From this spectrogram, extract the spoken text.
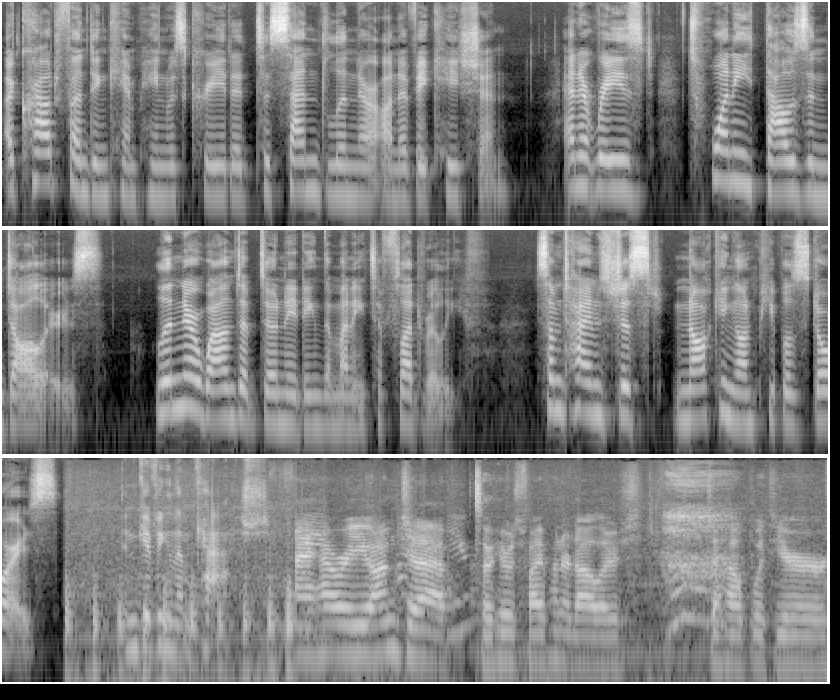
A crowdfunding campaign was created to send Lindner on a vacation, and it raised $20,000. Lindner wound up donating the money to flood relief, sometimes just knocking on people's doors and giving them cash. Hi, how are you? I'm Jeff. So here's $500 to help with your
